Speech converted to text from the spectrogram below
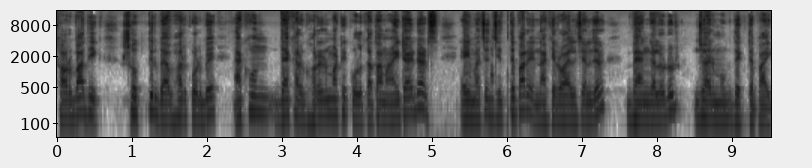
সর্বাধিক শক্তির ব্যবহার করবে। এখন দেখার ঘরের মাঠে কলকাতা নাইট রাইডার্স এই ম্যাচে জিততে পারে নাকি রয়্যাল চ্যালেঞ্জার বেঙ্গালুরুর জয়ের মুখ দেখতে পায়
